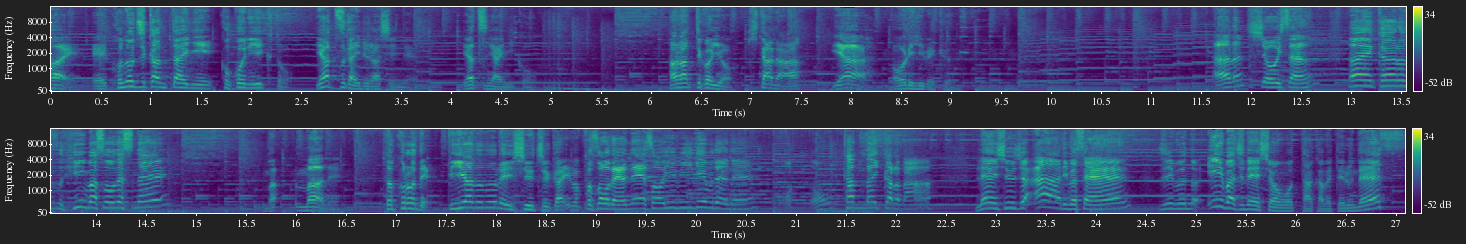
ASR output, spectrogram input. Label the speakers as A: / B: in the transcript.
A: はい、えー、この時間帯にここに行くと、奴がいるらしいんで、奴に会いに行こう。上がってこいよ。来たな。やあ、織姫くん。あら、少尉さん？相変わらず暇そうですね。ま、まあね。ところで、ピアノの練習中か。やっぱそうだよね。そういうミニゲームだよね。音感ないからな。練習じゃありません。自分のイマジネーションを高めてるんです。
